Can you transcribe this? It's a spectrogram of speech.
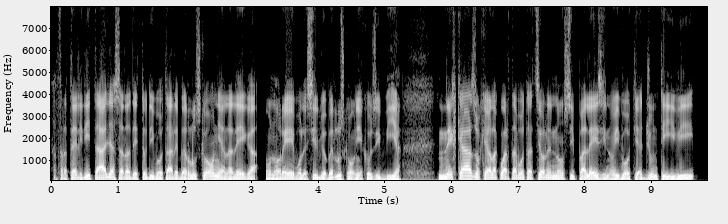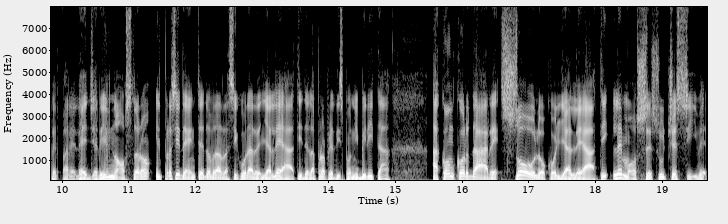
A Fratelli d'Italia sarà detto di votare Berlusconi, alla Lega onorevole Silvio Berlusconi e così via. Nel caso che alla quarta votazione non si palesino i voti aggiuntivi per fare eleggere il nostro, il Presidente dovrà rassicurare gli alleati della propria disponibilità a concordare solo con gli alleati le mosse successive.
